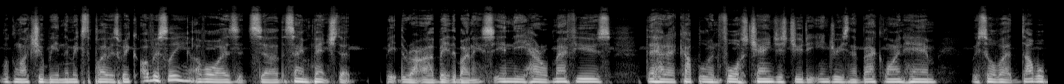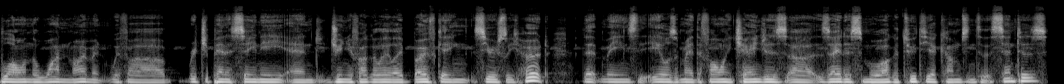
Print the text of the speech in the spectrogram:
looking like she'll be in the mix to play this week. Obviously, otherwise it's uh, the same bench that beat the uh, beat the bunnies. In the Harold Matthews, they had a couple of enforced changes due to injuries in the backline. Ham. We saw that double blow in the one moment with uh, Richard Penasini and Junior Fagalele both getting seriously hurt. That means the Eels have made the following changes. Uh, Zadis Muagatutia comes into the centres.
